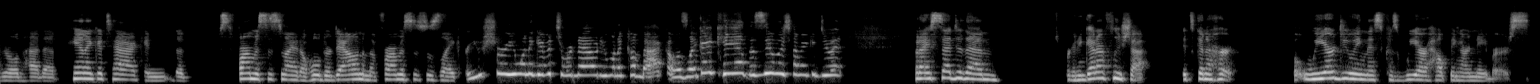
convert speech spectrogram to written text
year old had a panic attack, and the pharmacist and I had to hold her down. And the pharmacist was like, Are you sure you want to give it to her now? Do you want to come back? I was like, I can't. This is the only time I can do it. But I said to them, We're going to get our flu shot. It's going to hurt. But we are doing this because we are helping our neighbors.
